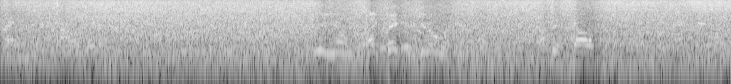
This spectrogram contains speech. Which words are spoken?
five hundred dollars. Here, you Mike Baker, get over here. I'm just golfing.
